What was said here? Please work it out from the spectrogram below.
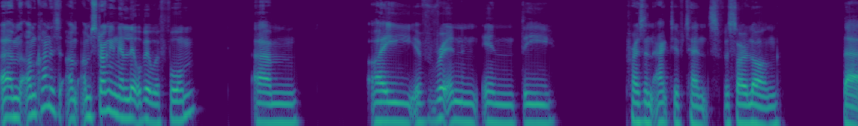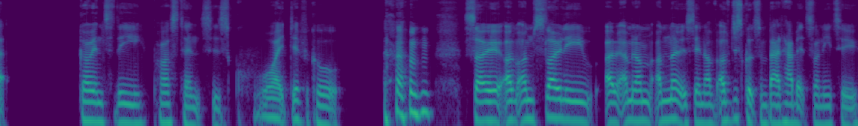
um, I'm kind of I'm, I'm struggling a little bit with form. Um, I have written in the present active tense for so long that going to the past tense is quite difficult. So I'm I'm slowly. I, I mean, I'm I'm noticing I've I've just got some bad habits I need to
